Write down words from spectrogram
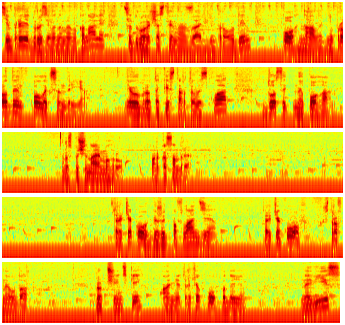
Всім привіт, друзі! Ви на моєму каналі. Це друга частина за Дніпро 1. Погнали Дніпро 1 Олександрія. Я вибрав такий стартовий склад, досить непоганий. Розпочинаємо гру. Маркос Андре. Третьяков біжить по фланзі. Третьяков, штрафний удар. Рубчинський. А, ні, Третьяков подає. Навіс.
